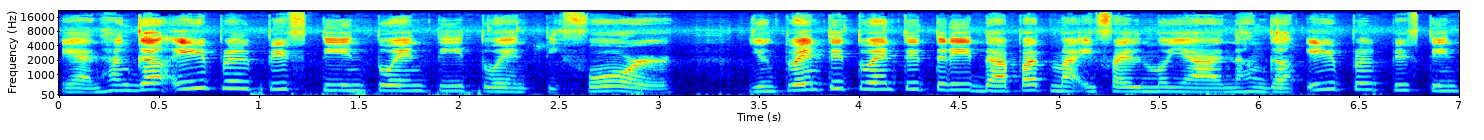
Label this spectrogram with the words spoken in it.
Ayan, hanggang April 15, 2024. Yung 2023, dapat ma-file mo yan hanggang April 15,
